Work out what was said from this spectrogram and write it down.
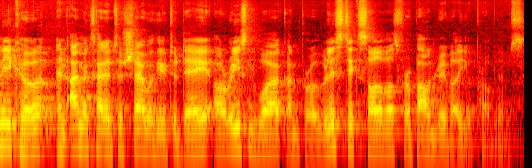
Nico and I'm excited to share with you today our recent work on probabilistic solvers for boundary value problems.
